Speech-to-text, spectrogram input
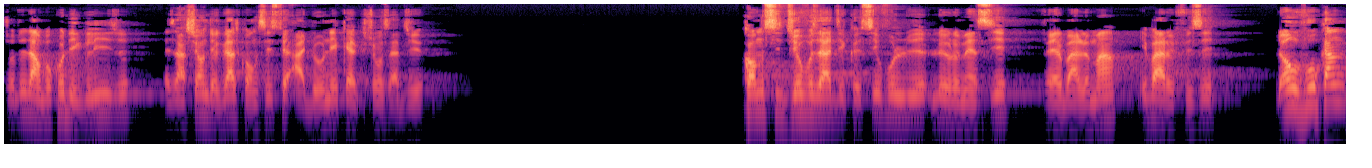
Aujourd'hui, dans beaucoup d'églises, les actions de grâce consistent à donner quelque chose à Dieu. Comme si Dieu vous a dit que si vous le remerciez verbalement, il va refuser. Donc vous, quand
